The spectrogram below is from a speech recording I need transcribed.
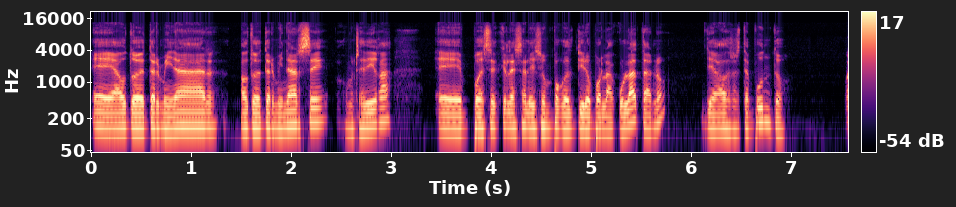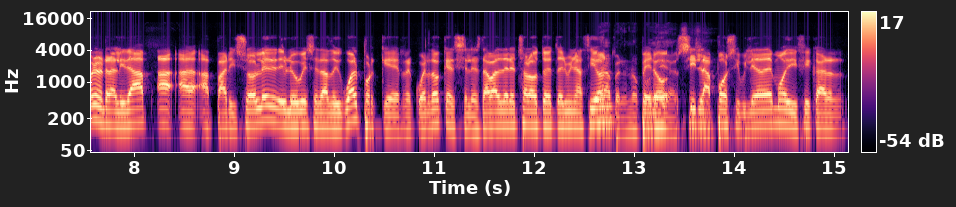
eh, autodeterminar, autodeterminarse, como se diga, eh, puede ser que les saliese un poco el tiro por la culata, ¿no? Llegados a este punto. Bueno, en realidad a, a, a Parisot le, le hubiese dado igual porque recuerdo que se les daba el derecho a la autodeterminación, Ya, pero no pero sin sí. la posibilidad de modificar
